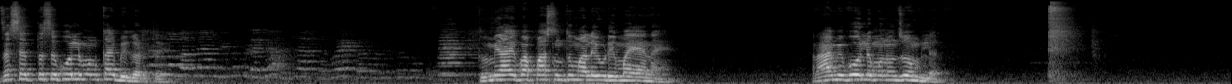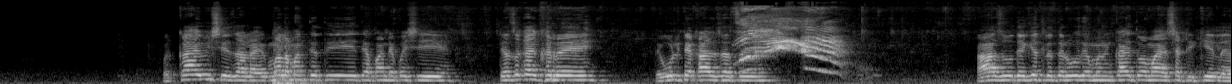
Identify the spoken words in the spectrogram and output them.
जसं तसं बोललं म्हणून काय बिघडतंय? तुम्ही आई बापासून तुम्हाला एवढी माया नाही. आणि आम्ही बोललो म्हणून जोमलं. पण काय विषय झालाय? मला म्हणते ती त्या पांड्यापाशी त्याचं काय खरं आहे ते उलट्या काळजाचं. आज उद्या घेतलं तर उद्या म्हणून काय तो माझ्यासाठी केलं?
